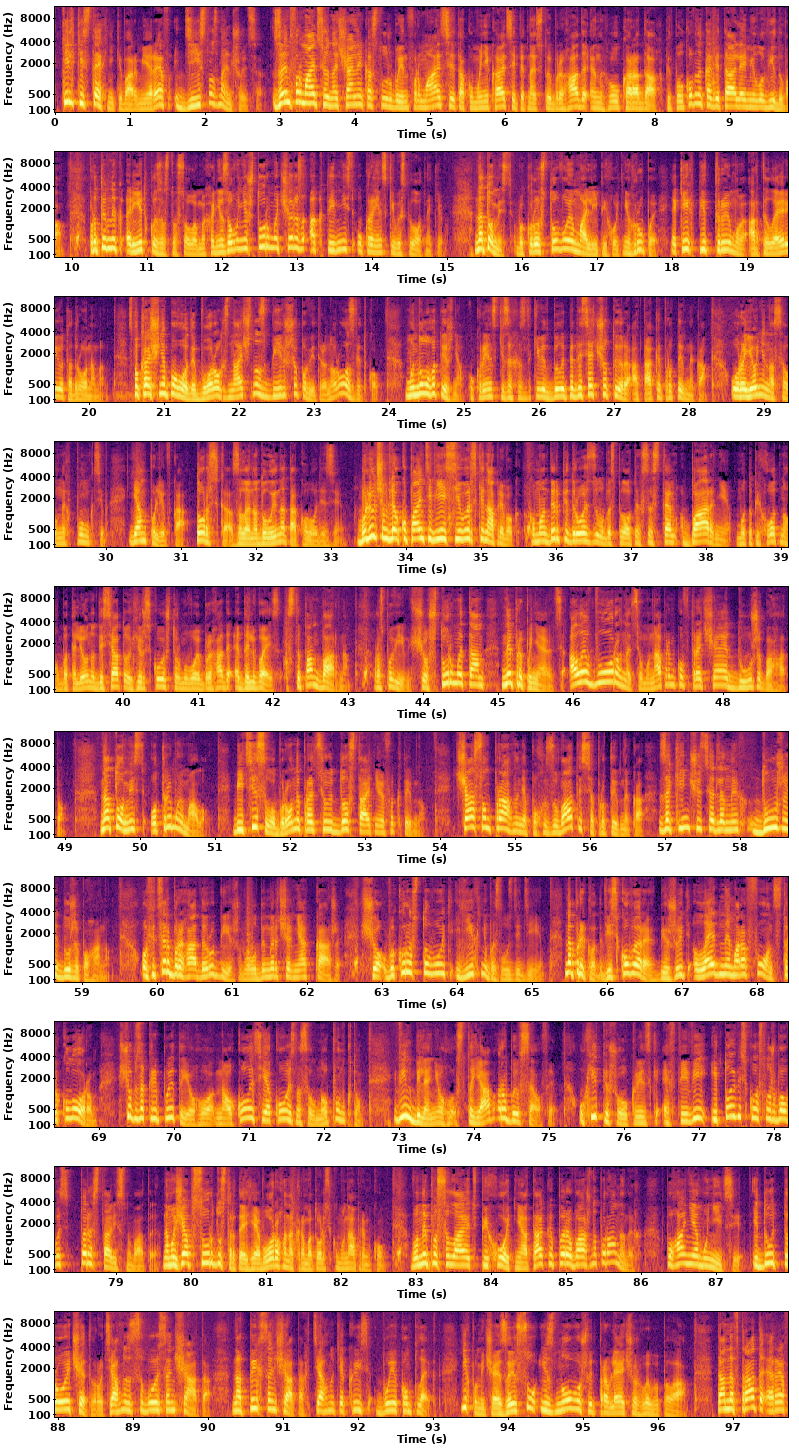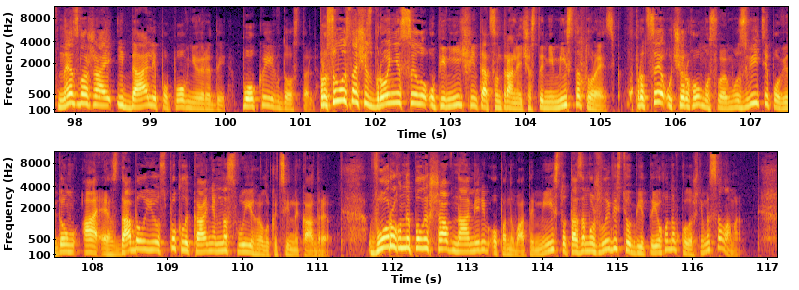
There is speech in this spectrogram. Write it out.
Кількість техніки в армії РФ дійсно зменшується. За інформацією начальника служби інформації та комунікації 15-ї бригади НГУ Карадах, підполковника Віталія Міловідова, противник рідко застосовує механізовані штурми через активність українських безпілотників. Натомість використовує малі піхотні групи, яких підтримує артилерією та дронами. З покращення погоди ворог значно збільшив повітряну розвідку. Минулого тижня українські захисники відбили 54 атаки противника у районі населених пунктів Ямполівка, Торська, Зелена Долина та Колодязі. Болючим для окупантів є сіверський напрямок. Командир підрозділу безпілотних систем Барні мотопіхотного батальйону 10-ї гірської штурмової бригади Едельвейс Степан Барна розповів, що штурми там не припиняються, але ворог на цьому напрямку втрачає дуже багато. Натомість отримує мало. Бійці Сил оборони працюють достатньо ефективно. Часом прагнення похизуватися противника закінчується для них дуже і дуже погано. Офіцер бригади Рубіж Володимир Черняк каже, що використовують їхні безглузді дії. Наприклад, військовий РФ біжить ледь не марафон з триколором, щоб закріпити його на околиці якогось населеного пункту. Він біля нього стояв, робив селфі. У хід пішов український FPV, і той військовослужбовець перестав існувати. На межі абсурду стратегія ворога на Краматорському напрямку. Вони посилають в піхотні атаки переважно поранених. В поганій амуніції ідуть троє-четверо, тягнуть за собою санчата. На тих санчатах тягнуть якийсь боєкомплект. Їх помічає ЗСУ і знову ж відправляє черговий БПЛА. Та на втрати РФ не зважає і далі поповнює ряди, поки їх вдосталь. Просунулись наші збройні сили у північній та центральній частині міста Турецьк. Про це у черговому своєму звіті повідомив ASW з покликанням на свої геолокаційні кадри. Ворог не полишав намірів опанувати місто та за можливістю обійти його навколишніми селами.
